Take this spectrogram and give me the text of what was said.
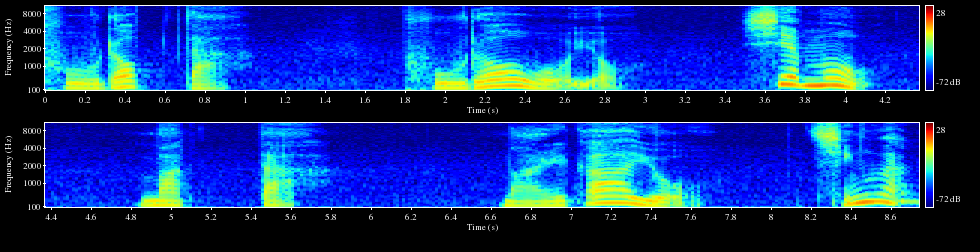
부럽다부러워요，羡慕。맑다맑아요，晴朗。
